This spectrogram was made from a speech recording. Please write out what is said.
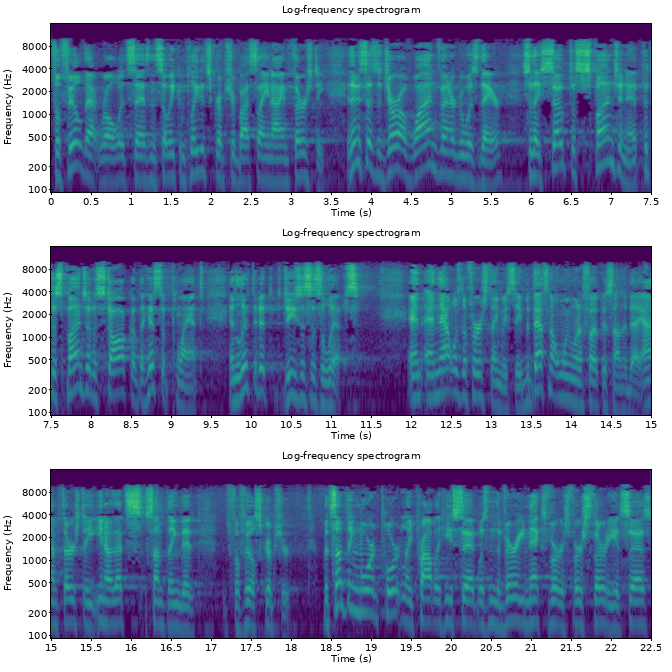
fulfilled that role, it says, and so he completed scripture by saying, I am thirsty. And then it says a jar of wine vinegar was there, so they soaked a sponge in it, put the sponge on the stalk of the hyssop plant, and lifted it to Jesus' lips. And, and that was the first thing we see. But that's not what we want to focus on today. I'm thirsty, you know, that's something that fulfills scripture. But something more importantly, probably he said, was in the very next verse, verse 30. It says,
